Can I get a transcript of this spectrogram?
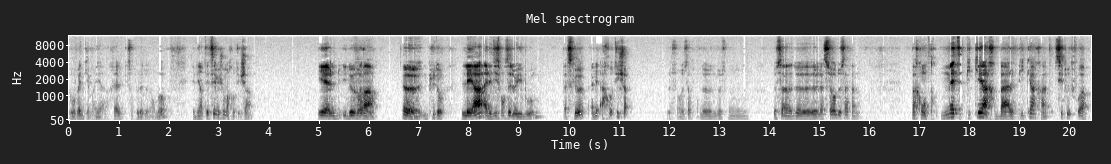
Rouven qui est marié à Rachel, qui sont tous les deux normaux, eh bien, Tetse Mishum Achotisha, et il devra, euh, plutôt, Léa, elle est dispensée de Hiboum, parce qu'elle est Achotisha, la sœur de, sa, de, son, de, sa, de la sœur de sa femme. Par contre, Met Pikeach Bal Pikarat, si toutefois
